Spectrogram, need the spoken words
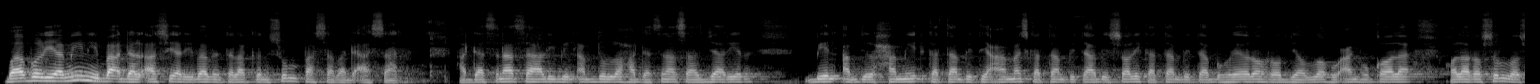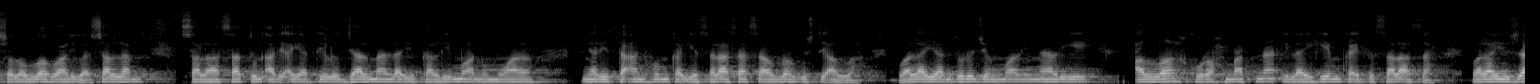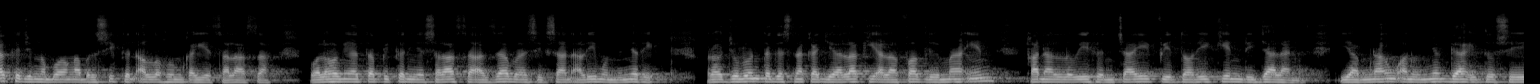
Babul yamini ba'dal asyari bab telakeun sumpah sabada asar. Hadatsna Sa'li bin Abdullah hadatsna Sa'jarir bin Abdul Hamid katam piti Amas katam piti Abi Shalih katam piti Abu Hurairah radhiyallahu anhu qala qala Rasulullah sallallahu alaihi wasallam salah satun ari ayat tilu jalma la yukallimu anu mual nyaritaan hum ka salasa sa Allah Gusti Allah wala yandur jeung malingali Allah kurahmatna ilaihim ka itu salasah wala yuzaki jeung ngabol ngabersihkeun Allahum ka ieu salasa. Walahum yatapikeun ieu salasa azab na siksaan alimun menyeri rajulun tegasna ka jalaki ala fadli ma'in kana leuwiheun cai fitorikin di jalan. Yamna'u anu nyegah itu si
